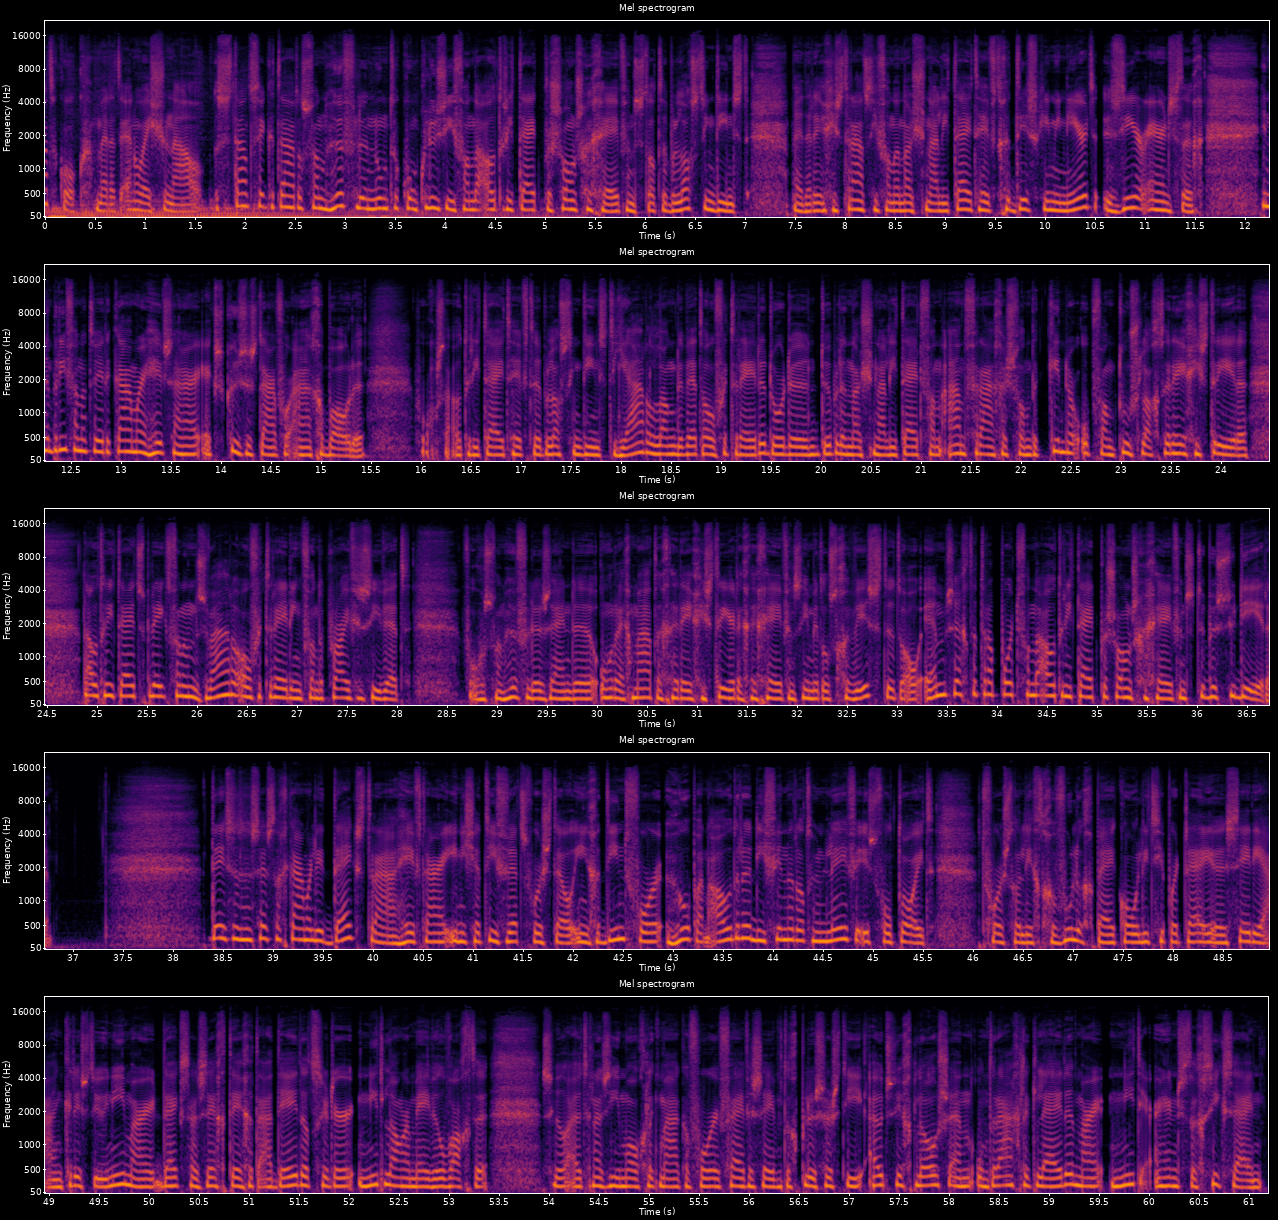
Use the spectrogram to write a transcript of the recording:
Kok met het NOS Journaal. Staatssecretaris Van Huffelen noemt de conclusie van de autoriteit persoonsgegevens... dat de Belastingdienst bij de registratie van de nationaliteit heeft gediscrimineerd zeer ernstig. In een brief aan de Tweede Kamer heeft ze haar excuses daarvoor aangeboden. Volgens de autoriteit heeft de Belastingdienst jarenlang de wet overtreden... door de dubbele nationaliteit van aanvragers van de kinderopvangtoeslag te registreren. De autoriteit spreekt van een zware overtreding van de privacywet. Volgens Van Huffelen zijn de onrechtmatig geregistreerde gegevens inmiddels gewist. Het OM zegt het rapport van de autoriteit persoonsgegevens te bestuderen. D66-Kamerlid Dijkstra heeft haar initiatiefwetsvoorstel ingediend voor hulp aan ouderen die vinden dat hun leven is voltooid. Het voorstel ligt gevoelig bij coalitiepartijen CDA en ChristenUnie, maar Dijkstra zegt tegen het AD dat ze er niet langer mee wil wachten. Ze wil euthanasie mogelijk maken voor 75-plussers die uitzichtloos en ondraaglijk lijden, maar niet ernstig ziek zijn.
